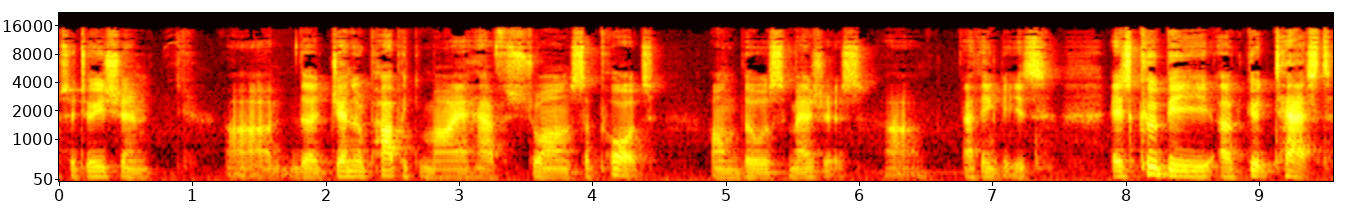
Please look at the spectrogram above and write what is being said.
situation, the general public might have strong support on those measures. I think it's it could be a good test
